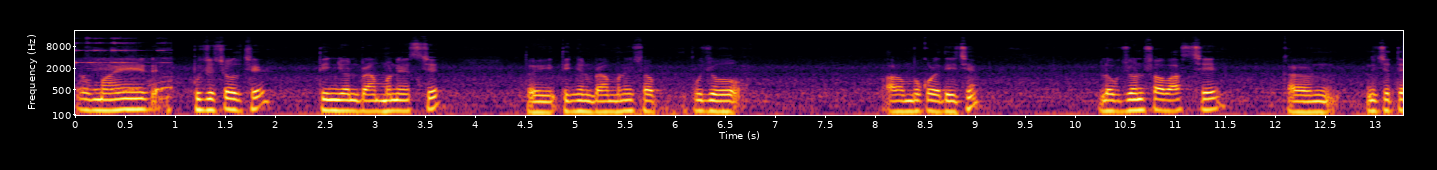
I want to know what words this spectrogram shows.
তো মায়ের পুজো চলছে, তিনজন ব্রাহ্মণ এসছে। তো এই তিনজন ব্রাহ্মণই সব পুজো আরম্ভ করে দিয়েছে। লোকজন সব আসছে, কারণ নিচেতে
